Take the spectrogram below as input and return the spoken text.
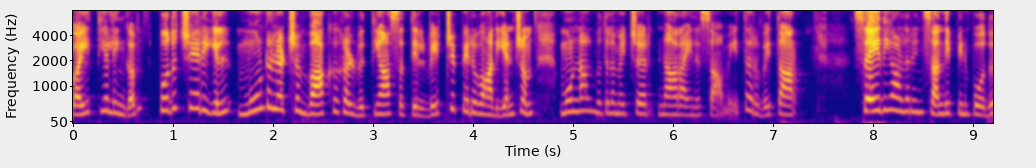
வைத்தியலிங்கம் புதுச்சேரியில் மூன்று லட்சம் வாக்குகள் வித்தியாசத்தில் வெற்றி பெறுவார் என்றும் முன்னாள் முதலமைச்சர் நாராயணசாமி தெரிவித்தார். செய்தியாளரின் சந்திப்பின் போது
